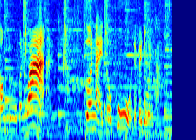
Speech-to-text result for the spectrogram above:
ลองดูกันว่า ตัวไหนตัวผู้เดี๋ยวไปดูกันค่ะอะ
